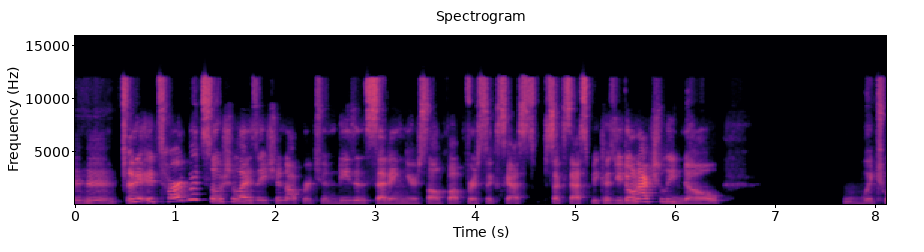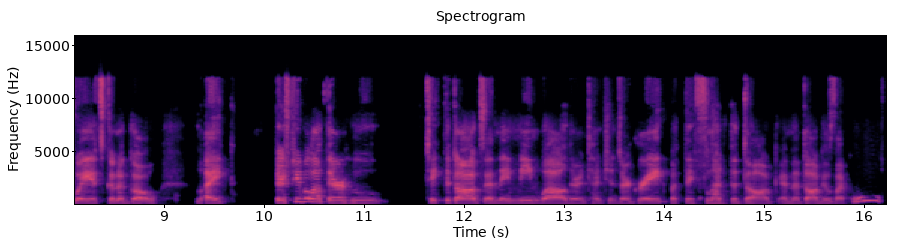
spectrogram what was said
Mm-hmm. And it's hard with socialization opportunities and setting yourself up for success success because you don't actually know which way it's going to go. Like there's people out there who take the dogs and they mean well, their intentions are great, but they flood the dog and the dog is like, "Ooh,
